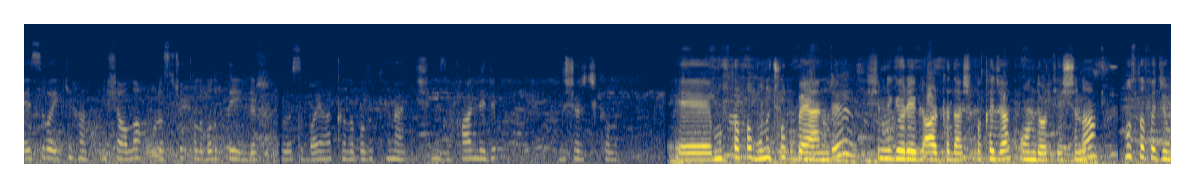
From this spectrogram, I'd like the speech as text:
Elsiva 2 ha inşallah orası çok kalabalık değildir. Burası bayağı kalabalık. Hemen işimizi halledip dışarı çıkalım. Ee, Mustafa bunu çok beğendi. Şimdi görevli arkadaş bakacak 14 yaşına. Mustafa'cığım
